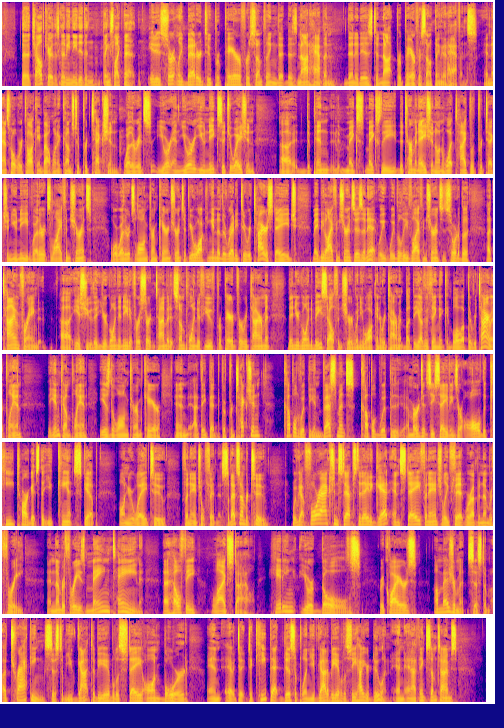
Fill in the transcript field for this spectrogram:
the child care that's going to be needed and things like that. It is certainly better to prepare for something that does not happen than it is to not prepare for something that happens. And that's what we're talking about when it comes to protection, whether it's your and your unique situation uh, depend makes makes the determination on what type of protection you need, whether it's life insurance or whether it's long term care insurance. If you're walking into the ready to retire stage, maybe life insurance isn't it. We, we believe life insurance is sort of a, a time framed uh, issue that you're going to need it for a certain time. But at some point, if you've prepared for retirement, then you're going to be self insured when you walk into retirement. But the other thing that can blow up the retirement plan, the income plan, is the long term care. And I think that the protection coupled with the investments, coupled with the emergency savings, are all the key targets that you can't skip on your way to financial fitness. So that's number two. We've got four action steps today to get and stay financially fit. We're up to number three. And number three is maintain a healthy lifestyle. Hitting your goals requires a measurement system, a tracking system. You've got to be able to stay on board and uh, to, to keep that discipline, you've got to be able to see how you're doing. And and I think sometimes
